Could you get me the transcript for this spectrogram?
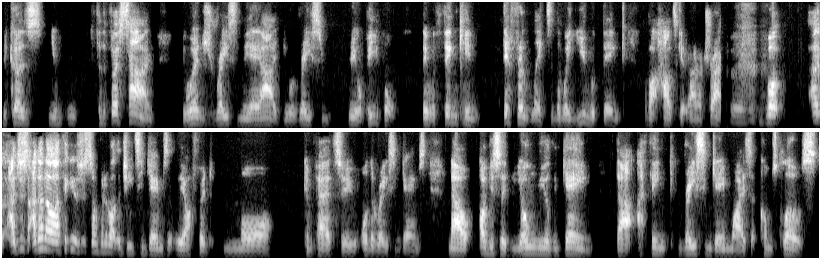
because you for the first time you weren't just racing the ai you were racing real people. They were thinking differently to the way you would think about how to get around a track. Yeah. but I, I just I don't know. I think it was just something about the GT games that they offered more compared to other racing games. Now, obviously, the only other game that I think racing game wise that comes close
